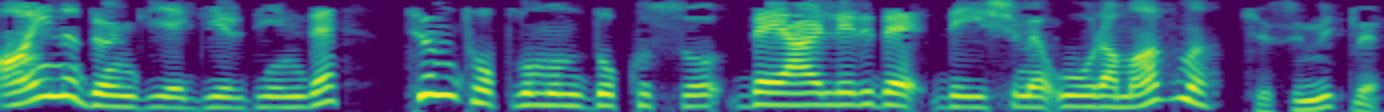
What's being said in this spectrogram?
aynı döngüye girdiğinde tüm toplumun dokusu, değerleri de değişime uğramaz mı? Kesinlikle.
